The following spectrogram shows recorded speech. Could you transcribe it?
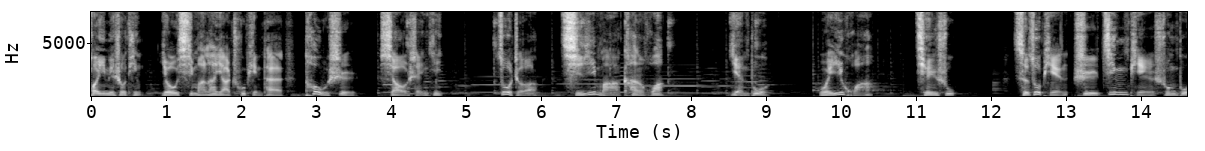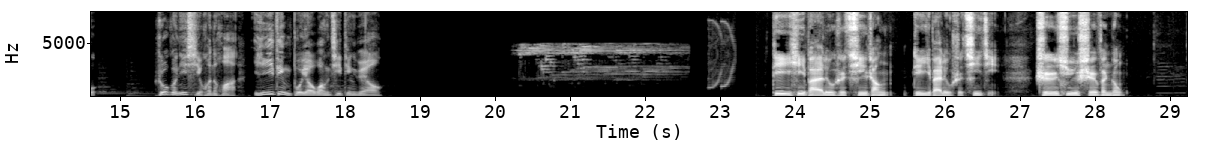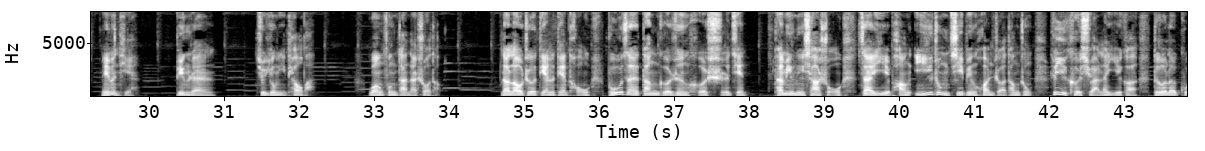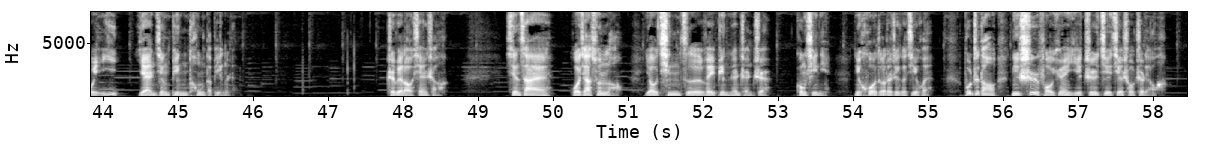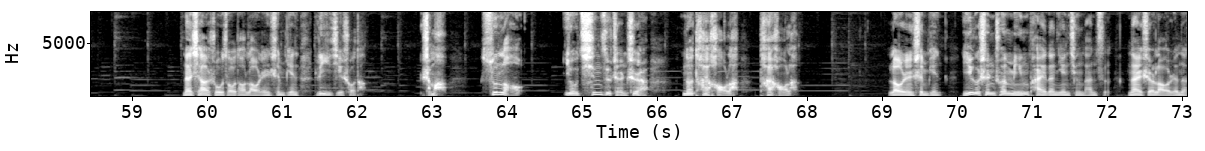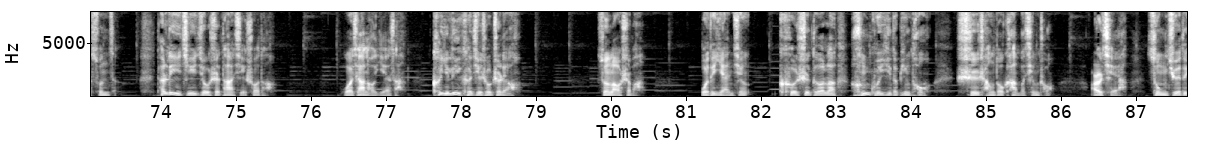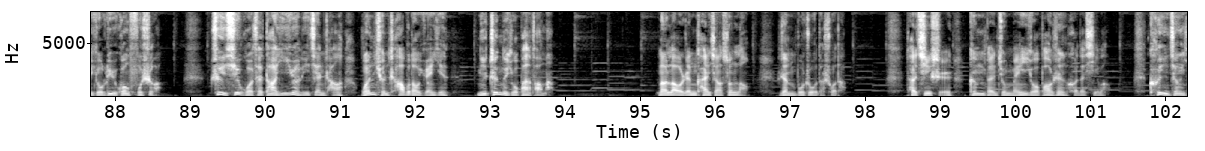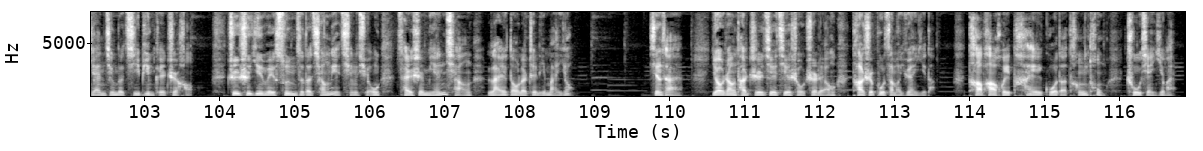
欢迎您收听由喜马拉雅出品的《透视小神医》，作者骑马看花，演播维华千书。此作品是精品双播。如果你喜欢的话，一定不要忘记订阅哦。第一百六十七章，第一百六十七集，只需十分钟。没问题，病人就由你挑吧。”王峰淡淡说道。那老者点了点头，不再耽搁任何时间。他命令下属在一旁一众疾病患者当中，立刻选了一个得了诡异眼睛病痛的病人。这位老先生，现在我家孙老要亲自为病人诊治，恭喜你，你获得了这个机会。不知道你是否愿意直接接受治疗啊？那下属走到老人身边，立即说道：“什么？孙老要亲自诊治？那太好了，太好了！”老人身边一个身穿名牌的年轻男子，乃是老人的孙子。他立即就是大喜，说道：“我家老爷子可以立刻接受治疗。”孙老是吧？我的眼睛可是得了很诡异的病痛，时常都看不清楚，而且呀，总觉得有绿光辐射。这些我在大医院里检查，完全查不到原因。你真的有办法吗？那老人看向孙老，忍不住的说道：“他其实根本就没有抱任何的希望，可以将眼睛的疾病给治好，只是因为孙子的强烈请求，才是勉强来到了这里买药。现在要让他直接接受治疗，他是不怎么愿意的，他怕会太过的疼痛，出现意外。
